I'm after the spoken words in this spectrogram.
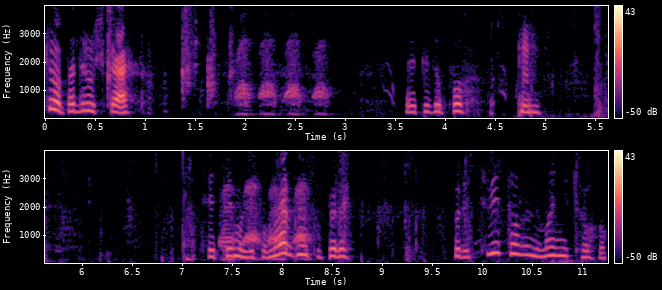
Що, подружка? Я піду по Цвіти мої померзли, попере... перецвітали, нема нічого.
